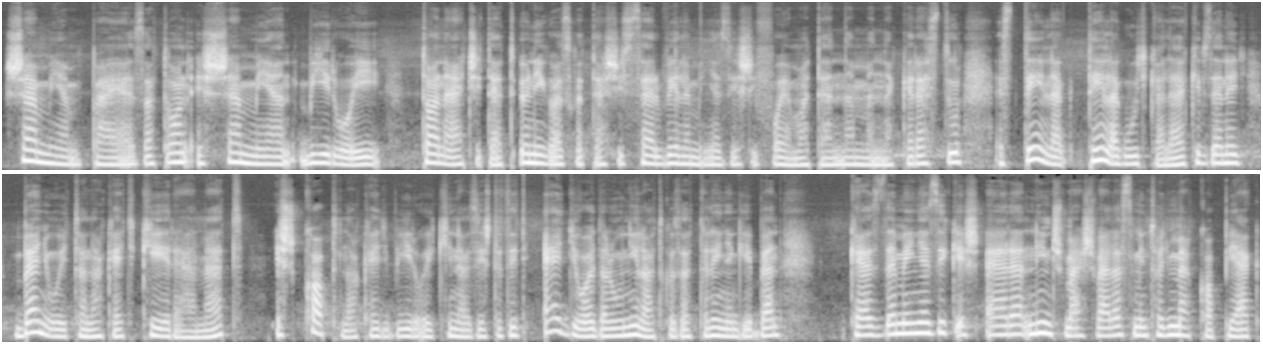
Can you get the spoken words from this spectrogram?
semmilyen pályázaton és semmilyen bírói tanácsi, tehát önigazgatási szerv véleményezési folyamatán nem mennek keresztül. Ez tényleg, tényleg úgy kell elképzelni, hogy benyújtanak egy kérelmet, és kapnak egy bírói kinevezést. Tehát itt egyoldalú nyilatkozata lényegében kezdeményezik, és erre nincs más válasz, mint hogy megkapják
